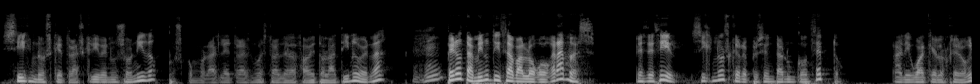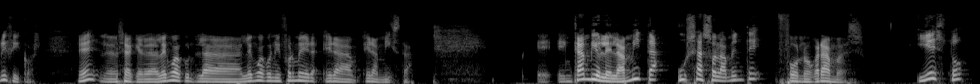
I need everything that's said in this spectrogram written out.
signos que transcriben un sonido, pues como las letras nuestras del alfabeto latino, ¿verdad? Pero también utilizaba logogramas, es decir, signos que representan un concepto, al igual que los jeroglíficos. ¿eh? O sea que la lengua, la lengua cuneiforme era, era, era mixta. Eh, En cambio, el elamita usa solamente fonogramas. Y esto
